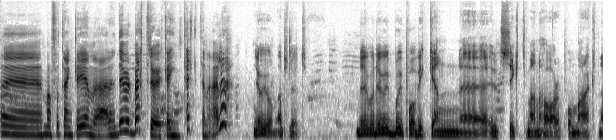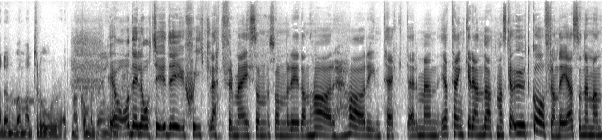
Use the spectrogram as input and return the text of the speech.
Eh, man får tänka igen det här. Det är väl bättre att öka intäkterna, eller? Jo, jo, absolut. Det, beror på vilken eh, utsikt man har på marknaden, vad man tror att man kommer dra in. Ja, det låter ju, det är ju skitlätt för mig som, som redan har, har intäkter. Men jag tänker ändå att man ska utgå från det. Alltså när man,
